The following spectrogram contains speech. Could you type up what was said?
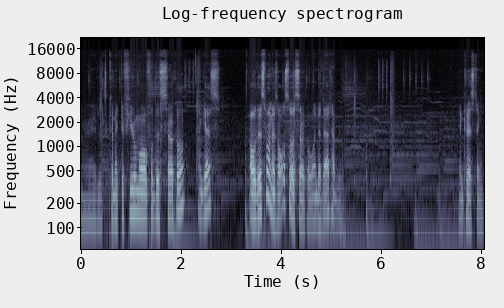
Alright, let's connect a few more for this circle, I guess. Oh, this one is also a circle. When did that happen? Interesting.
